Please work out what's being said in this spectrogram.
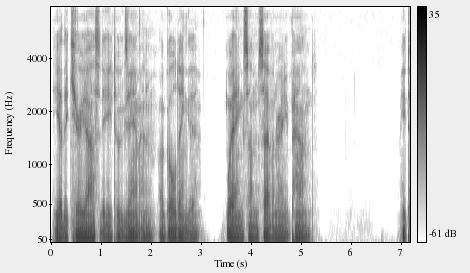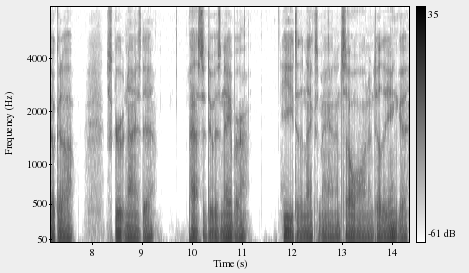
he had the curiosity to examine a gold ingot weighing some seven or eight pounds. He took it up, scrutinized it, passed it to his neighbor, he to the next man, and so on until the ingot,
